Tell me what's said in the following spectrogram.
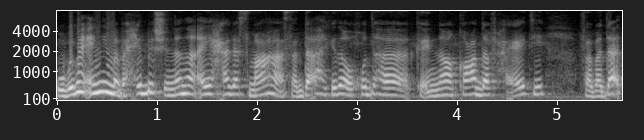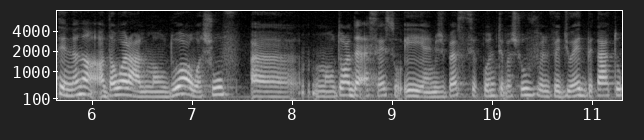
وبما إني ما بحبش إن أنا أي حاجة أسمعها أصدقها كده وأخدها كأنها قاعدة في حياتي فبدأت إن أنا أدور على الموضوع وأشوف الموضوع ده أساسه إيه. يعني مش بس كنت بشوف الفيديوهات بتاعته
